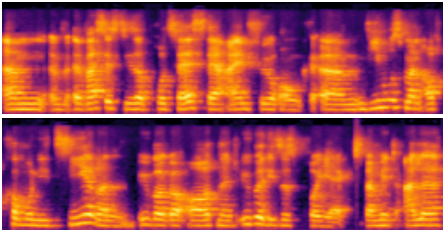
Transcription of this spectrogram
Ähm, was ist dieser Prozess der Einführung? Ähm, wie muss man auch kommunizieren, übergeordnet über dieses Projekt, damit alle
